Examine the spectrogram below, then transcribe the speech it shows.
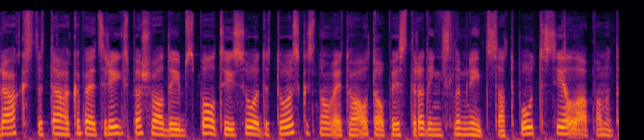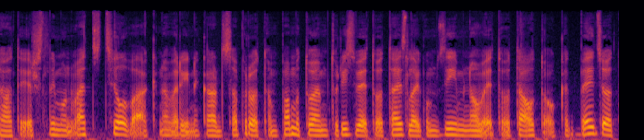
raksta tā, kāpēc Rīgas pašvaldības policija soda tos, kas novieto auto pie Stradiņas slimnīcas atpūtas ielā. Pamatā tie ir slimi un veci cilvēki. Nav arī nekāda saprotama pamatojuma tur izvietot aizliegumu zīmi novietot auto, kad beidzot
